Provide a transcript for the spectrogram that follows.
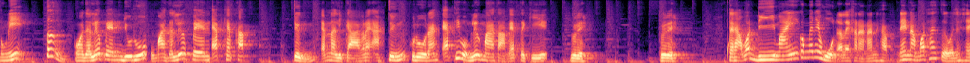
ตรงนี้ ตึ้งผมอาจจะเลือกเป็น YouTube ผมอาจจะเลือกเป็นแอปแคปครับ จึงแอปนาฬิกาก็ได้อะจึงคุณดูนะแอปที่ผมเลือกมา3แอปตะกี้ดูดิดูดิแต่ถามว่าดีไหมก็ไม่ได้โหดอะไรขนาดนั้นครับ แนะนำว่าถ้าเกิดว่าจะใช้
